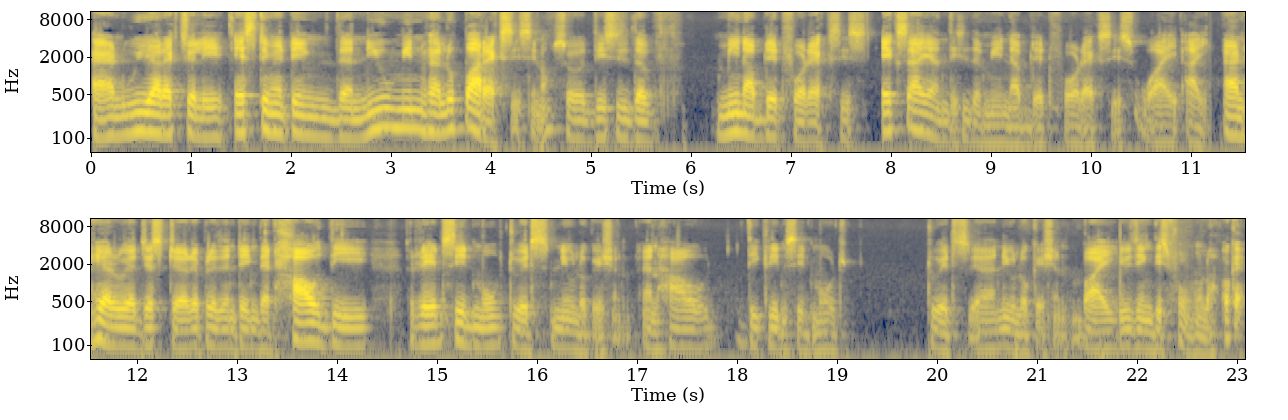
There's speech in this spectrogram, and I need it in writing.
and we are actually estimating the new mean value per axis you know. So this is the mean update for axis xi and this is the mean update for axis yi and here we are just uh, representing that how the red seed moved to its new location and how the green seed moved to its uh, new location by using this formula okay?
